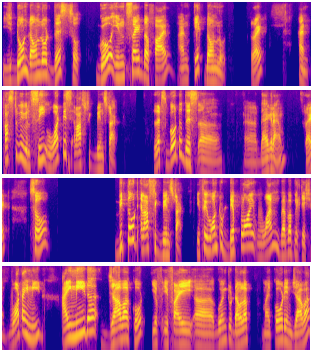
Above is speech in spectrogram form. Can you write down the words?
you don't download this. So go inside the file and click download, right? And first we will see what is Elastic Beanstalk. Let's go to this uh, diagram, right? So without Elastic Beanstalk, if we want to deploy one web application, what I need I need a Java code. If, if I uh, going to develop my code in Java,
